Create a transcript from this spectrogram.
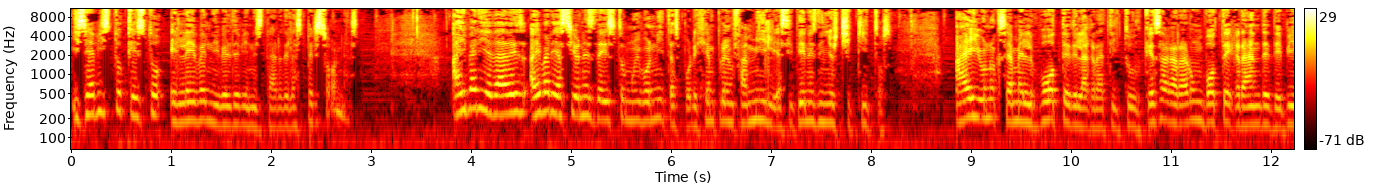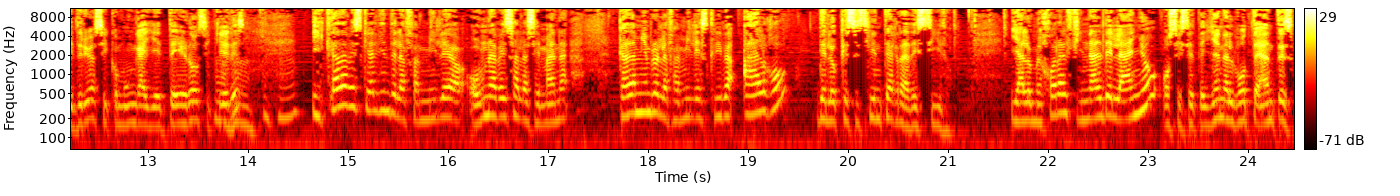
Y se ha visto que esto eleva el nivel de bienestar de las personas. Hay variedades, hay variaciones de esto muy bonitas, por ejemplo, en familia, si tienes niños chiquitos. Hay uno que se llama el bote de la gratitud, que es agarrar un bote grande de vidrio, así como un galletero, si quieres, y cada vez que alguien de la familia, o una vez a la semana, cada miembro de la familia escriba algo de lo que se siente agradecido. Y a lo mejor al final del año, o si se te llena el bote antes,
